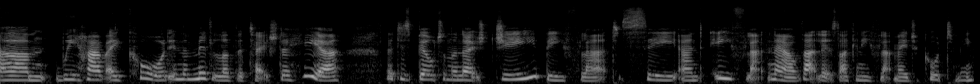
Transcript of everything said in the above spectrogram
um, we have a chord in the middle of the texture here that is built on the notes G, B flat, C and E flat. Now that looks like an E flat major chord to me,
